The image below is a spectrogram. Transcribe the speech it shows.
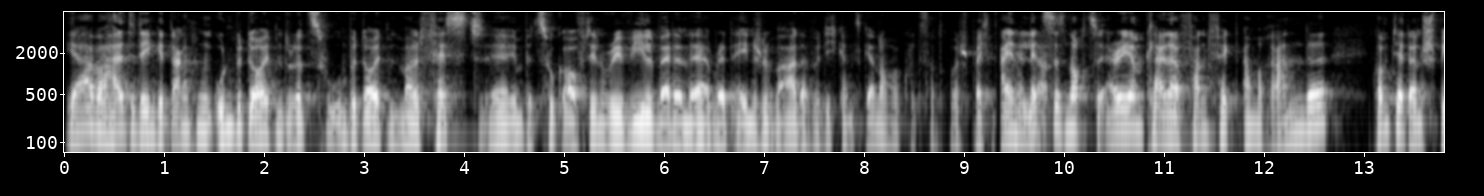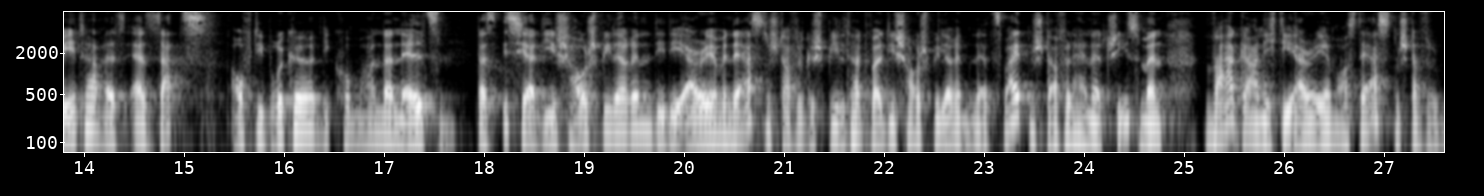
Ja, aber halte den Gedanken unbedeutend oder zu unbedeutend mal fest äh, in Bezug auf den Reveal, wer denn der Red Angel war. Da würde ich ganz gerne noch mal kurz darüber sprechen. Ein ja, letztes klar. noch zu Ariam. Kleiner Fun Fact am Rande. Kommt ja dann später als Ersatz auf die Brücke die Commander Nelson. das ist ja die Schauspielerin, die die Ariam in der ersten Staffel gespielt hat, weil die Schauspielerin in der zweiten Staffel, Hannah Cheeseman, war gar nicht die Ariam aus der ersten Staffel.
